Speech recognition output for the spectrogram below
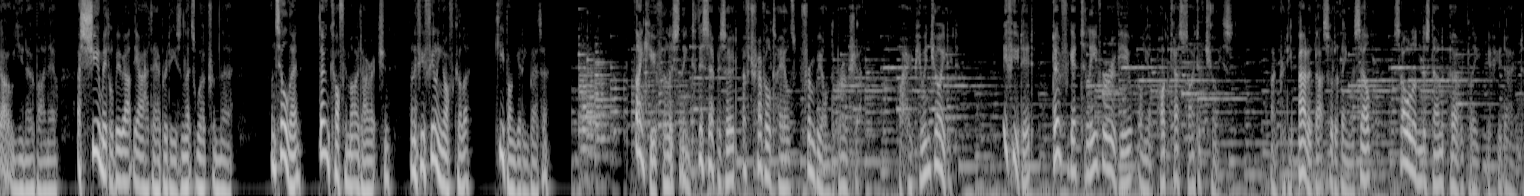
oh, you know by now, assume it'll be about the Outer Hebrides and let's work from there. Until then, don't cough in my direction, and if you're feeling off colour, keep on getting better. Thank you for listening to this episode of Travel Tales from Beyond the Brochure. I hope you enjoyed it. If you did, don't forget to leave a review on your podcast site of choice. I'm pretty bad at that sort of thing myself, so I'll understand perfectly if you don't.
